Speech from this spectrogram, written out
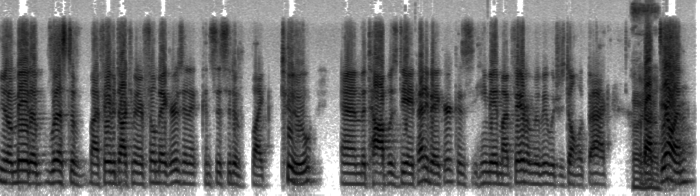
you know, made a list of my favorite documentary filmmakers, and it consisted of like two, and the top was D.A. Pennebaker because he made my favorite movie, which was Don't Look Back, Oh, about yeah. Dylan.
